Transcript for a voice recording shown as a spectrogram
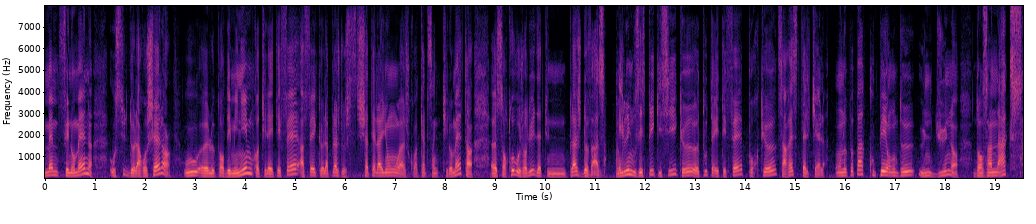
même phénomène au sud de La Rochelle, où euh, le port des Minimes, quand il a été fait, a fait que la plage de Châtelaillon, à je crois 4-5 km, euh, se retrouve aujourd'hui d'être une plage de vase. Mais lui nous explique ici que euh, tout a été fait pour que ça reste tel quel. On ne peut pas couper en deux une dune dans un axe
